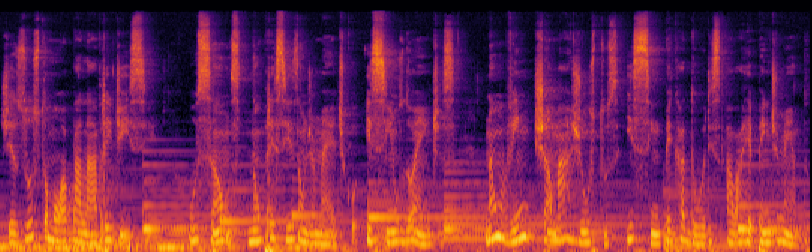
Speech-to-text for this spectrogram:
Jesus tomou a palavra e disse: Os sãos não precisam de médico, e sim os doentes. Não vim chamar justos, e sim pecadores ao arrependimento.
